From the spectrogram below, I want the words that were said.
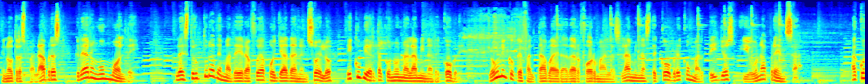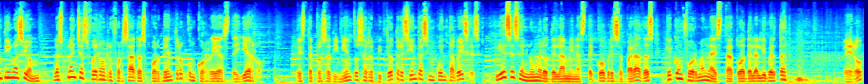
En otras palabras, crearon un molde. La estructura de madera fue apoyada en el suelo y cubierta con una lámina de cobre. Lo único que faltaba era dar forma a las láminas de cobre con martillos y una prensa. A continuación, las planchas fueron reforzadas por dentro con correas de hierro. Este procedimiento se repitió 350 veces y ese es el número de láminas de cobre separadas que conforman la Estatua de la Libertad. Pero,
